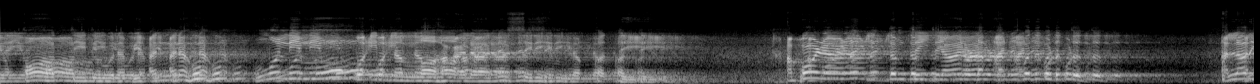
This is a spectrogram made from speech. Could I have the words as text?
യുഖാതിലൂന ബിഅന്നഹും ളുലിമു വഇന്നല്ലാഹ അലാ നസ്രിഹിം ലഖദീർ അപ്പോഴാണ് യുദ്ധം ചെയ്യാനുള്ള അനുമതി കൊടുത്തത്. അല്ലാതെ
